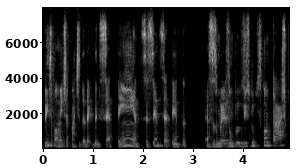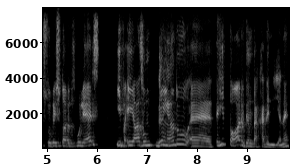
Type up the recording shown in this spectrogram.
Principalmente a partir da década de 70, 60 e 70, essas mulheres vão produzir estudos fantásticos sobre a história das mulheres e, e elas vão ganhando é, território dentro da academia, né?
